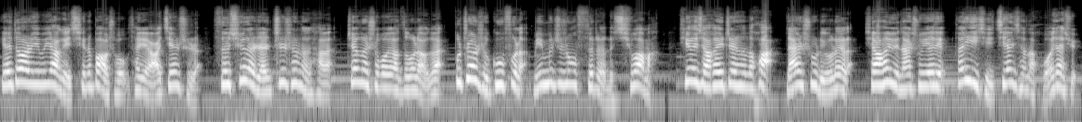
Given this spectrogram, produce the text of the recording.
也都是因为要给亲人报仇，才咬牙坚持着。死去的人支撑着他们，这个时候要自我了断，不正是辜负了冥冥之中死者的期望吗？听了小黑真诚的话，南叔流泪了。小黑与南叔约定，要一起坚强的活下去。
